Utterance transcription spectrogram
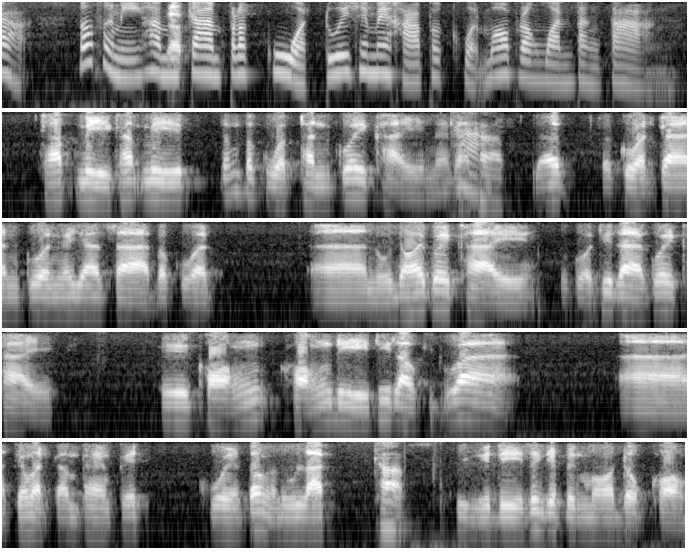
ค่ะ นอกจากนี้ค่ะครับมีการประกวดด้วยใช่ไหมคะ ประกวดมอบรางวัลต่างครับมีครับมีต้องประกวดพันธุ์กล้วยไข่นะครับค่ะครับ แล้วประกวดการกวนกระยาศาสตร์ ประกวดอ่าหนูน้อยกล้วยไข่ ประกวดที่ดากล้วยไข่ คือของของดีที่เราคิดว่า อ่าจังหวัดกำแพงเพชรควรจะต้องอนุรักษ์ครับสิ่งดีๆซึ่งจะเป็นมรดกของ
